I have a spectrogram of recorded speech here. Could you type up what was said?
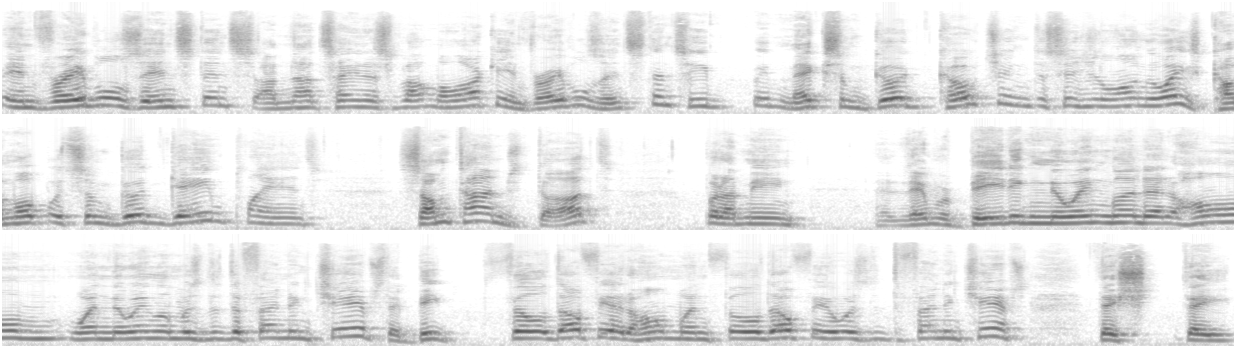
in Vrabel's instance, I'm not saying this about Malarkey. In Vrabel's instance, he, he makes some good coaching decisions along the way. He's come up with some good game plans. Sometimes duds, but I mean, they were beating New England at home when New England was the defending champs. They beat Philadelphia at home when Philadelphia was the defending champs. They they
